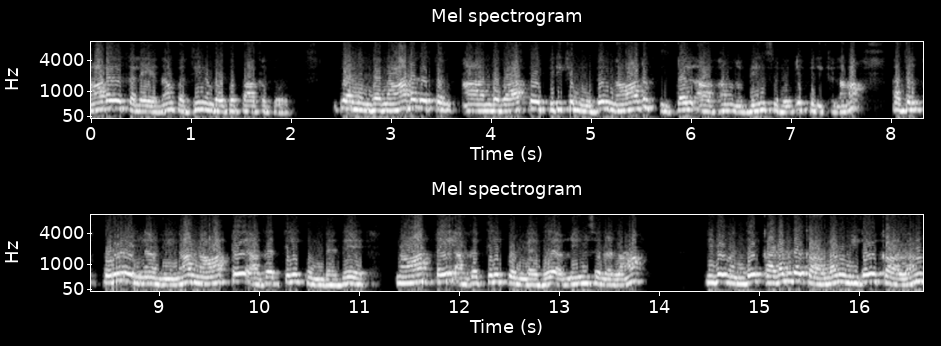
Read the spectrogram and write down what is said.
நாடகக்கலையை தான் பத்தி நம்ம இப்ப பார்க்க போறோம். இப்ப அந்த நாடகத்தை அந்த வார்த்தையை பிரிக்கும் போது நாடு கூட்டல் அகம் அப்படின்னு சொல்லிட்டு பிரிக்கலாம். அதற்கு பொருள் என்ன அப்படின்னா நாட்டை அகத்தில் கொண்டது. நாட்டை அகத்தில் கொண்டது அப்படின்னு சொல்லலாம். இது வந்து கடந்த காலம் நிகழ்காலம்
